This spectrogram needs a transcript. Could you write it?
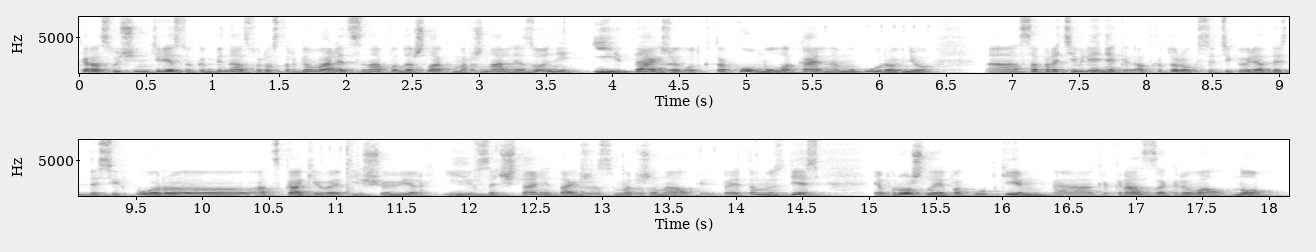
как раз очень интересную комбинацию расторговали. Цена подошла к маржинальной зоне и также вот к такому локальному уровню а, сопротивления, от которого, кстати говоря, до, до сих пор э, отскакивает еще вверх, и в сочетании также с маржиналкой. Поэтому здесь я прошлые покупки а, как раз закрывал. Но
